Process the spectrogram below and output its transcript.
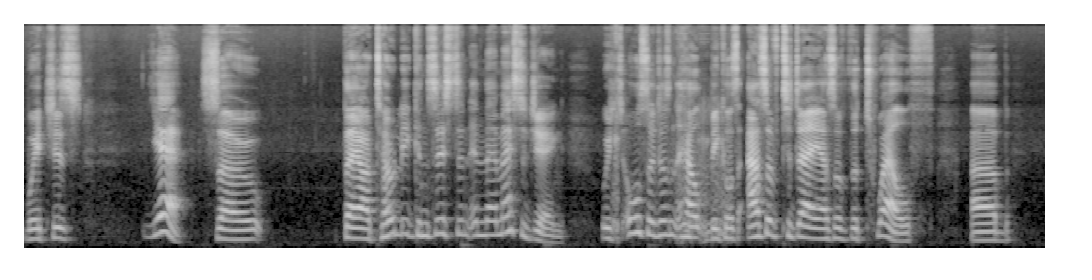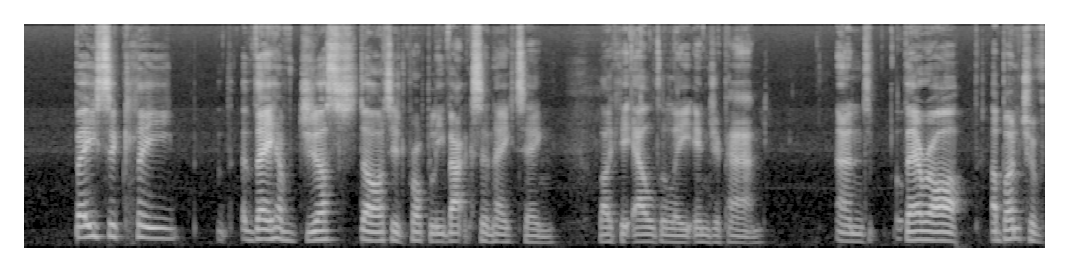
which is, yeah, so they are totally consistent in their messaging, which also doesn't help because as of today, as of the 12th, um, basically they have just started properly vaccinating like the elderly in Japan. And there are a bunch of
